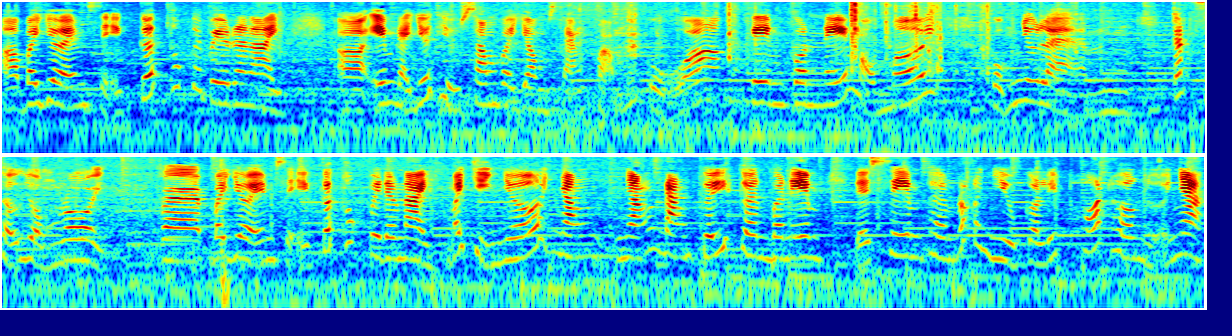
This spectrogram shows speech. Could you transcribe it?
À, bây giờ em sẽ kết thúc cái video này. À, em đã giới thiệu xong về dòng sản phẩm của kem con né mẫu mới cũng như là cách sử dụng rồi. Và bây giờ em sẽ kết thúc video này. Mấy chị nhớ nhấn nhấn đăng ký kênh bên em để xem thêm rất là nhiều clip hot hơn nữa nha.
